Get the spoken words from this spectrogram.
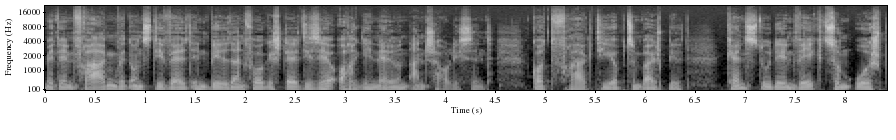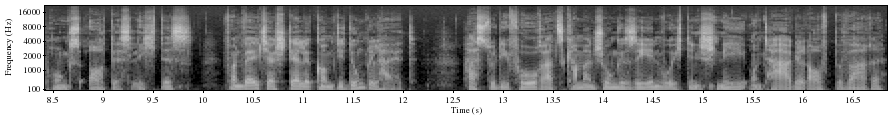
Mit den Fragen wird uns die Welt in Bildern vorgestellt, die sehr originell und anschaulich sind. Gott fragt Hiob zum Beispiel, Kennst du den Weg zum Ursprungsort des Lichtes? Von welcher Stelle kommt die Dunkelheit? Hast du die Vorratskammern schon gesehen, wo ich den Schnee und Hagel aufbewahre?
